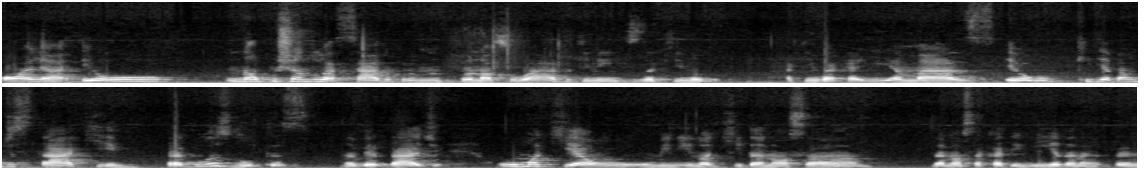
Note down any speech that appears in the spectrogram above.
Olha, eu não puxando o assado para o nosso lado, que nem diz aqui, no, aqui em Vacaria, mas eu queria dar um destaque para duas lutas, na verdade. Uma que é um, um menino aqui da nossa da nossa academia, da, da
